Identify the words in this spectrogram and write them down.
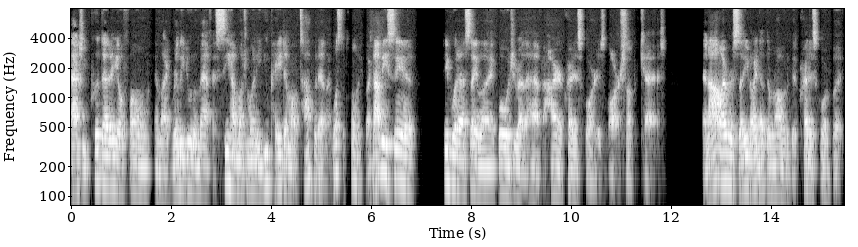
actually put that in your phone and like really do the math and see how much money you paid them on top of that, like what's the point? Like I be seeing people that say like, what would you rather have? The higher credit score or large sum of cash? And I don't ever say, you know, ain't nothing wrong with a good credit score, but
